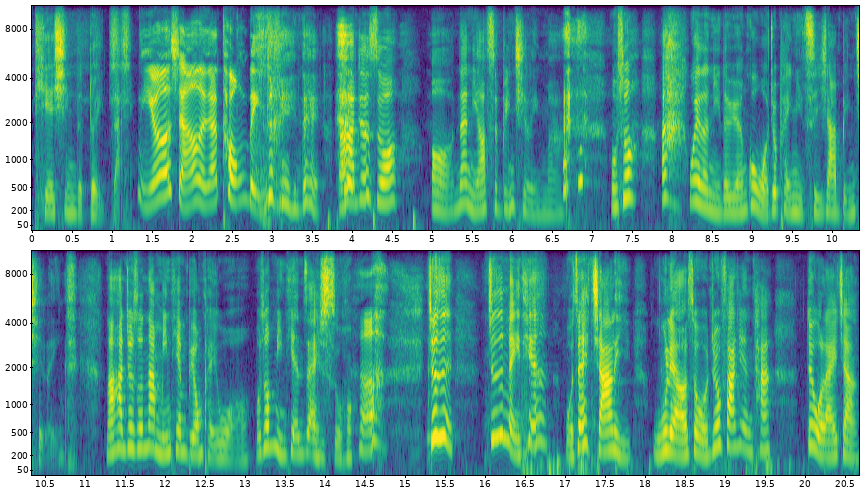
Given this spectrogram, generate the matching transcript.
贴心的对待。你又想要人家通灵？对对。然后他就说：“哦，那你要吃冰淇淋吗？”我说：“啊，为了你的缘故，我就陪你吃一下冰淇淋。”然后他就说：“那明天不用陪我哦。”我说明天再说。就是就是每天我在家里无聊的时候，我就发现他对我来讲，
